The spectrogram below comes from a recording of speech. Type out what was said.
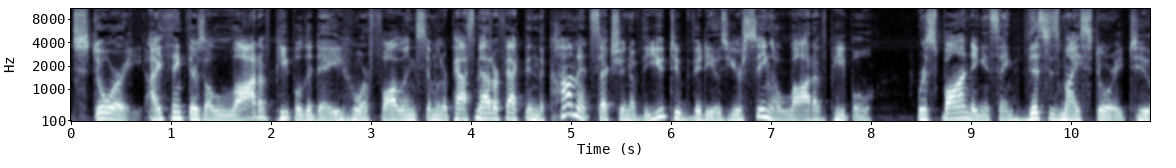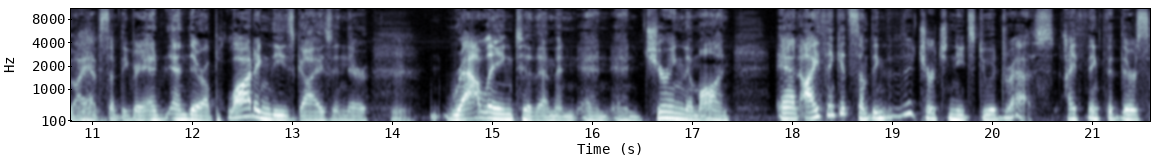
story. I think there's a lot of people today who are following similar paths. Matter of fact, in the comment section of the YouTube videos, you're seeing a lot of people responding and saying, "This is my story too. I have something very," and, and they're applauding these guys and they're mm. rallying to them and and and cheering them on. And I think it's something that the church needs to address. I think that there's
